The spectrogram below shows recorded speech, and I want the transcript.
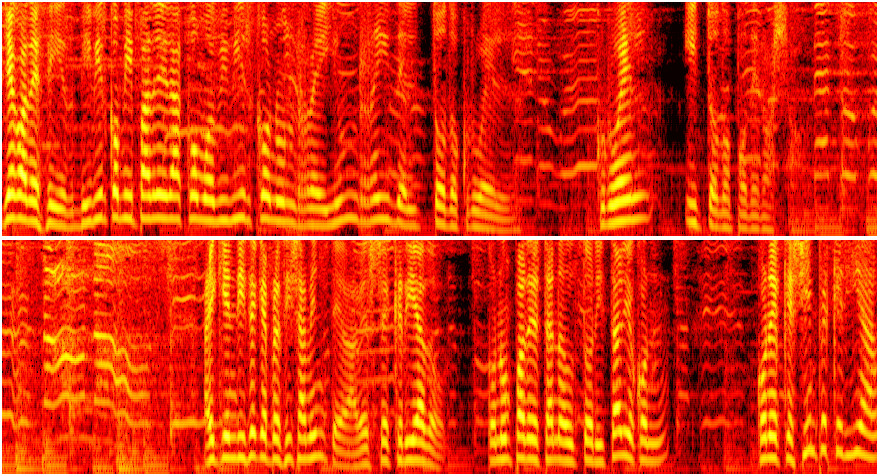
Llego a decir, vivir con mi padre era como vivir con un rey, un rey del todo cruel, cruel y todopoderoso. Hay quien dice que precisamente haberse criado con un padre tan autoritario, con, con el que siempre quería,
